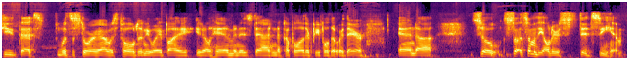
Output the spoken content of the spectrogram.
he. That's was the story I was told anyway by you know him and his dad and a couple other people that were there, and. uh so, so some of the elders did see him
